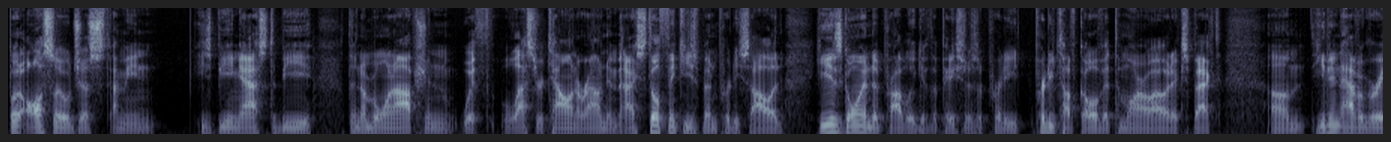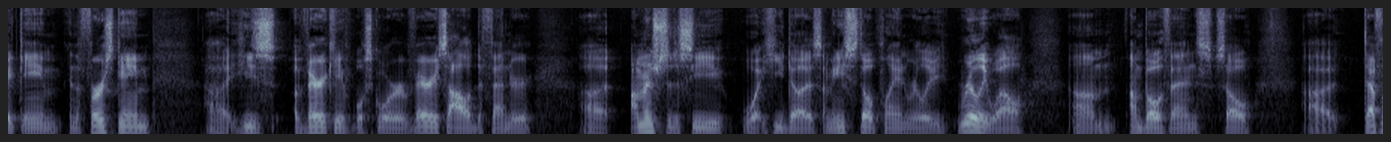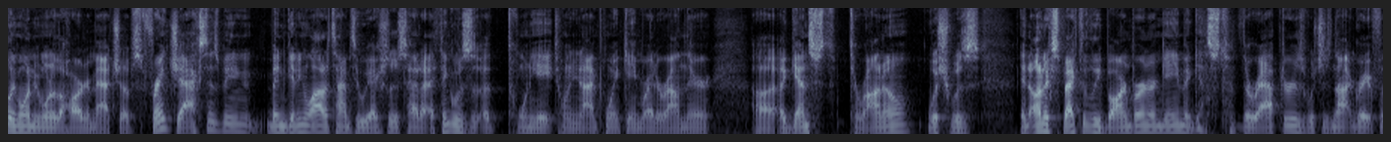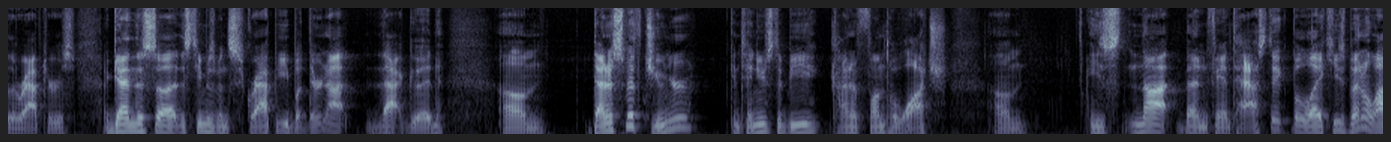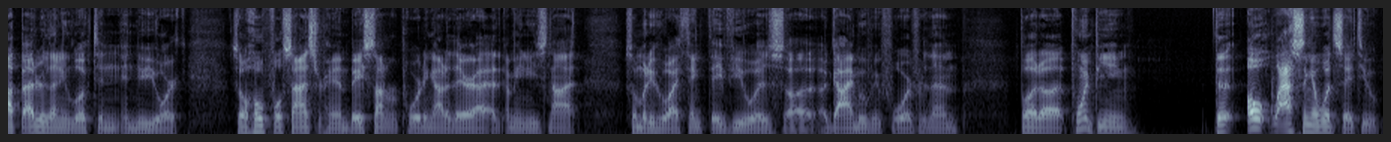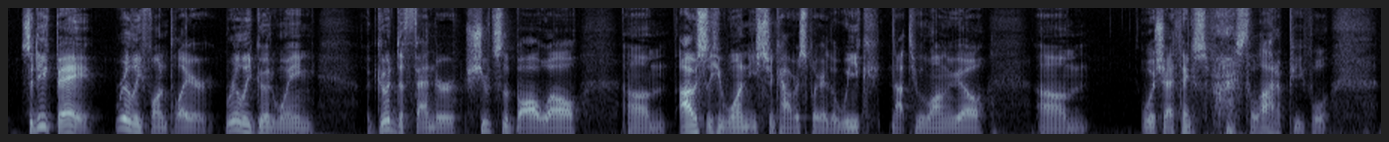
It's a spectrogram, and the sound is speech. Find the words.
but also just, I mean, he's being asked to be the number one option with lesser talent around him, and I still think he's been pretty solid. He is going to probably give the Pacers a pretty pretty tough go of it tomorrow. I would expect. Um, he didn't have a great game in the first game. Uh, he's a very capable scorer, very solid defender. Uh, I'm interested to see what he does. I mean, he's still playing really, really well um, on both ends. So uh, definitely going to be one of the harder matchups. Frank Jackson's been been getting a lot of time too. We actually just had, I think it was a 28, 29 point game right around there uh, against Toronto, which was an unexpectedly barn burner game against the Raptors, which is not great for the Raptors. Again, this uh, this team has been scrappy, but they're not that good. Um, Dennis Smith Jr. continues to be kind of fun to watch. Um, he's not been fantastic, but like he's been a lot better than he looked in, in New York. So hopeful signs for him based on reporting out of there. I, I mean, he's not somebody who I think they view as uh, a guy moving forward for them. But uh, point being, the oh, last thing I would say too, Sadiq Bey, really fun player, really good wing, a good defender, shoots the ball well. Um, obviously, he won Eastern Conference Player of the Week not too long ago, um, which I think surprised a lot of people.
